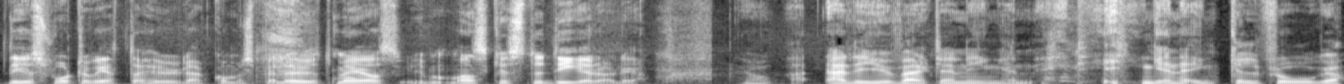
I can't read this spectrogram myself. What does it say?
det är svårt att veta hur det där kommer att spela ut men jag, man ska studera det. Ja, det är ju verkligen ingen, ingen enkel fråga.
